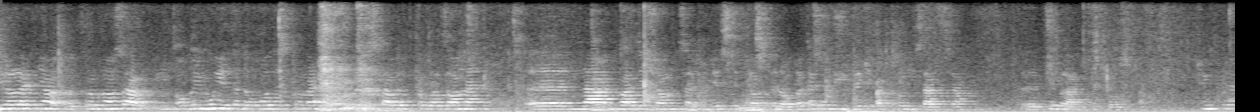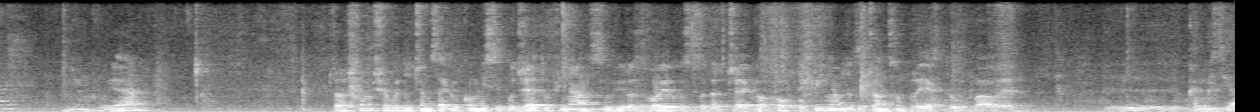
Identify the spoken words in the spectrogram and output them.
wieloletnia prognoza obejmuje te dochody z promesji, które zostały wprowadzone na 2025 rok. Dlatego musi być aktualizacja e, tych lat po prostu. Dziękuję. Dziękuję. Proszę Przewodniczącego Komisji Budżetu, Finansów i Rozwoju Gospodarczego o opinię dotyczącą projektu uchwały. Y, Komisja,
